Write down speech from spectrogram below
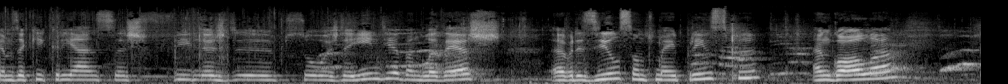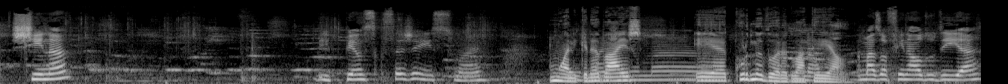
Temos aqui crianças, filhas de pessoas da Índia, Bangladesh, Brasil, São Tomé e Príncipe, Angola, China. E penso que seja isso, não é? Mónica Nabais uma... é a coordenadora do ATL. Não. Mas ao final do dia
